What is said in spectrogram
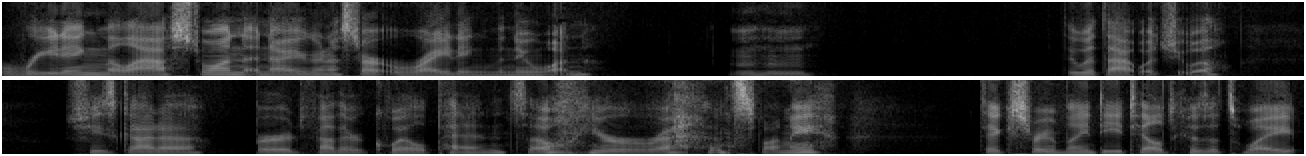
reading the last one, and now you're gonna start writing the new one. Mm-hmm. Do with that what you will. She's got a bird feather quill pen, so you're it's funny. Extremely detailed because it's white.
